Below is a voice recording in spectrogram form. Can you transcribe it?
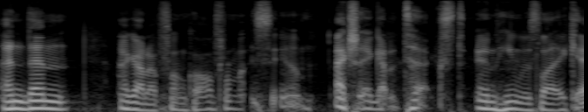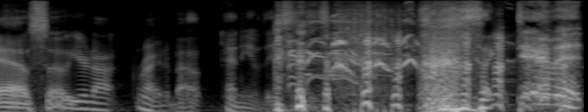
And then I got a phone call from my CM. Actually, I got a text and he was like, yeah, so you're not right about any of these things. I was like, damn it.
